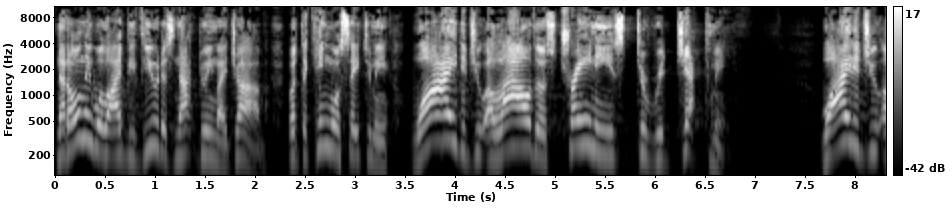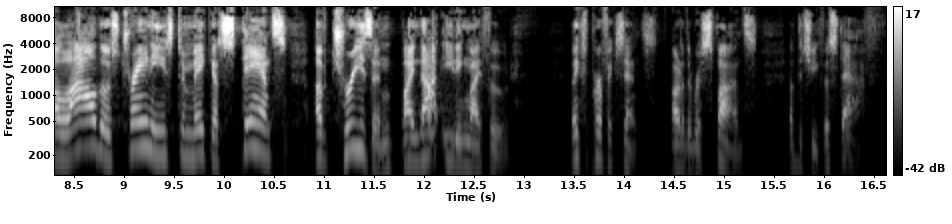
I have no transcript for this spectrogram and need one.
not only will I be viewed as not doing my job, but the king will say to me, why did you allow those trainees to reject me? Why did you allow those trainees to make a stance of treason by not eating my food? Makes perfect sense out of the response of the chief of staff.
